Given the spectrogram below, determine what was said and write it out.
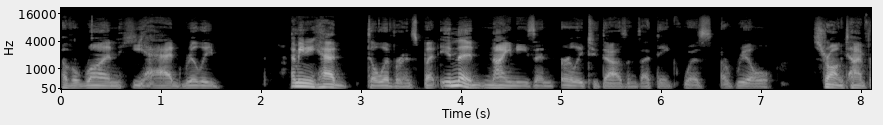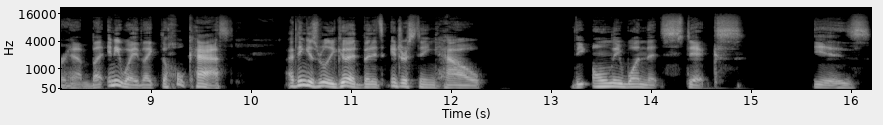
of a run he had. Really, I mean, he had Deliverance, but in the '90s and early 2000s, I think was a real strong time for him. But anyway, like the whole cast, I think is really good. But it's interesting how the only one that sticks is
